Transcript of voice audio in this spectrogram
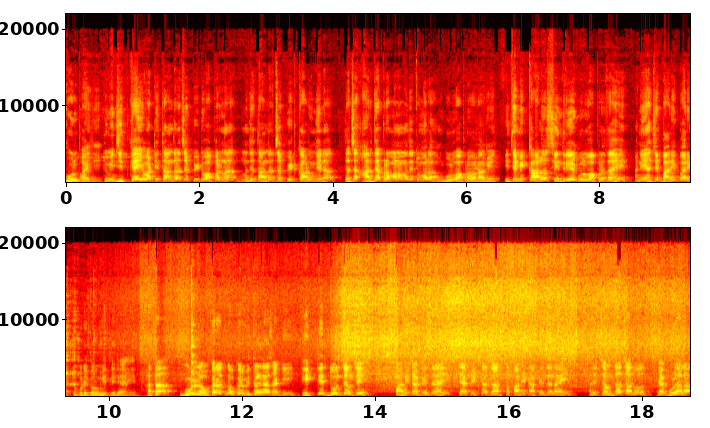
गुळ पाहिजे. तुम्ही जितक्याही वाटी तांदळाचं पीठ वापरणार म्हणजे तांदळाचं पीठ काढून घेणार त्याच्या अर्ध्या प्रमाणामध्ये तुम्हाला गुळ वापरावा लागेल. इथे मी काळं सेंद्रिय गुळ वापरत आहे आणि ह्याचे बारीक बारीक तुकडे करून घेतलेले आहेत. आता गुळ लवकरात लवकर वितळण्यासाठी एक ते दोन चमचे पाणी टाकायचं आहे. त्यापेक्षा जास्त पाणी टाकायचं नाही आणि चमचा चालवत या गुळाला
